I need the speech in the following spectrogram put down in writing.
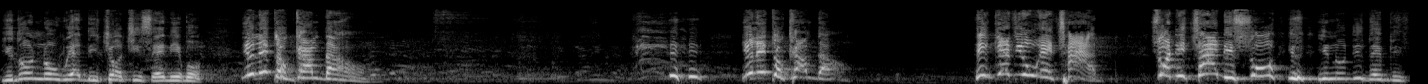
You don't know where the church is anymore. You need to calm down. you need to calm down. He gave you a child. So the child is so, you, you know, these babies,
